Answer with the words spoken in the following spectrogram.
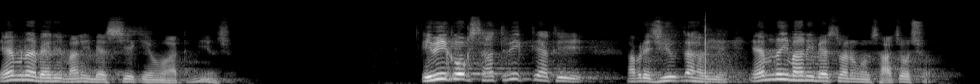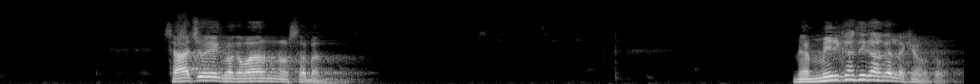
એમ ન બેની માની બેસીએ કે હું આત્મીય છું. એવી કોક સાત્વિકતાથી આપણે જીવતા હોઈએ એમ નહીં માની બેસવાનું હું સાચો છું. સાચો એક ભગવાનનો સંબંધ. મેં અમેરિકાથી કાગળ લખ્યો હતો.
